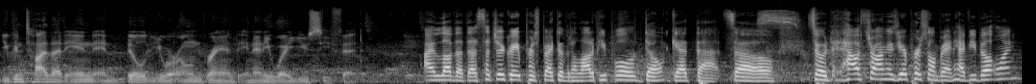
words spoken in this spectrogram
you can tie that in and build your own brand in any way you see fit. I love that. That's such a great perspective, and a lot of people don't get that. So, so how strong is your personal brand? Have you built one?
